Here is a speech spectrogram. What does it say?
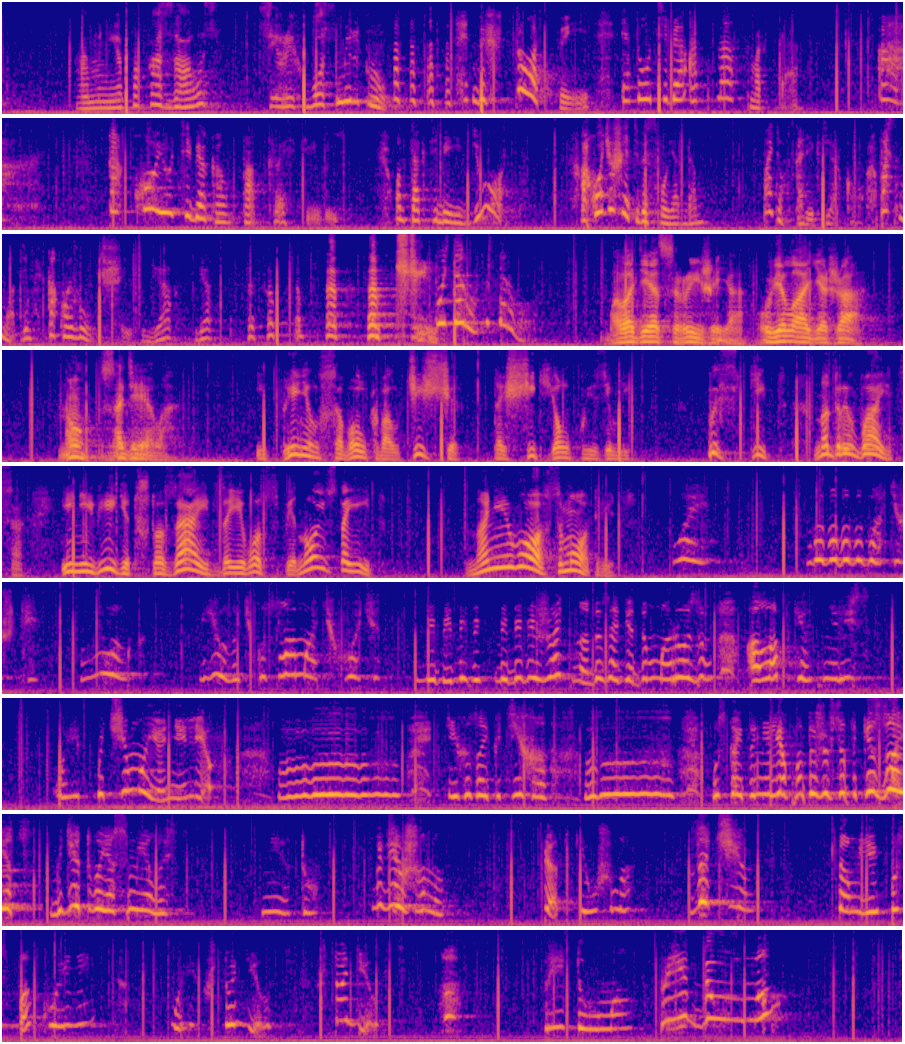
А мне показалось, серый хвост мелькнул. Да что ты? Это у тебя от насморка. Ах, какой у тебя колпак красивый. Он так тебе идет. А хочешь, я тебе свой отдам? Пойдем скорее к зеркалу, посмотрим, какой лучший. Я, я... Будь здоров, будь здоров. Молодец, рыжая, увела ежа. Ну, за дело. И принялся волк-волчище тащить елку из земли. Пыхтит, надрывается и не видит, что заяц за его спиной стоит. На него смотрит. Ой, батюшки, волк елочку сломать хочет. Бежать надо за Дедом Морозом, а лапки отнялись. Ой, почему я не лев? Тихо, зайка, тихо. Пускай ты не лев, но ты же все-таки заяц. Где твоя смелость? Нету. Где же она? Пятки ушла. Зачем? Там ей поспокойней. Ой, что делать? Что делать? А, придумал, придумал.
